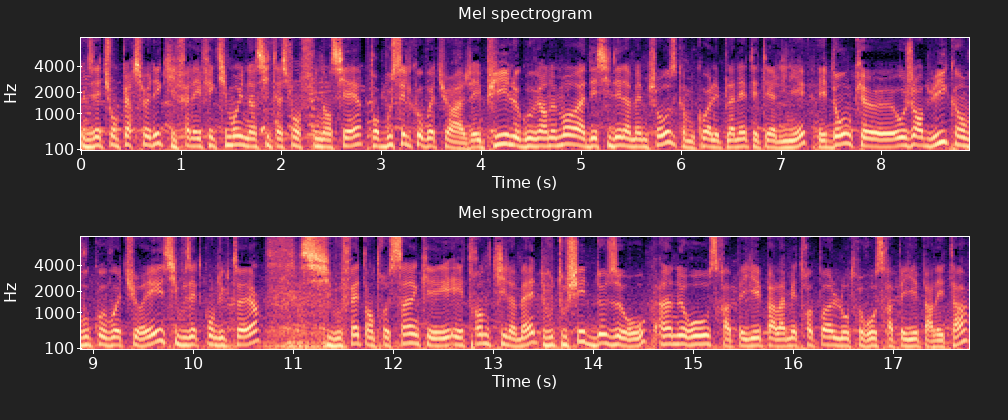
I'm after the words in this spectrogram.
Nous étions persuadés qu'il fallait effectivement une incitation financière pour booster le covoiturage. Et puis le gouvernement a décidé la même chose, comme quoi les planètes étaient alignées. Et donc euh, aujourd'hui, quand vous covoiturez, si vous êtes conducteur, si vous faites entre 5 et, 30 km, vous touchez 2 euros. 1 euro sera payé par la métropole, l'autre euro sera payé par l'État.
